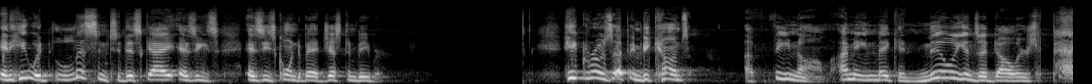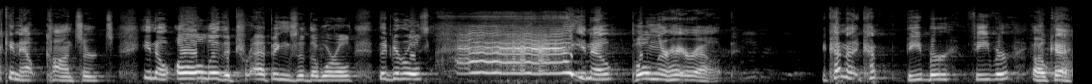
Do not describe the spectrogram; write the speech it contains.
And he would listen to this guy as he's as he's going to bed, Justin Bieber. He grows up and becomes a phenom. I mean, making millions of dollars, packing out concerts, you know, all of the trappings of the world. The girls, ah, you know, pulling their hair out. Kind of, kind of Bieber fever. Okay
